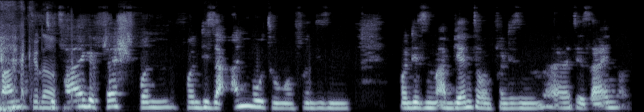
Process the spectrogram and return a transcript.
waren genau. total geflasht von, von dieser Anmutung und von diesem, von diesem Ambiente und von diesem äh, Design. Und,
